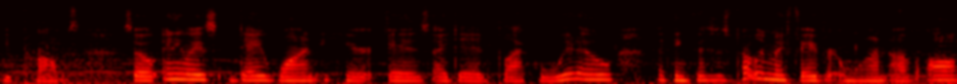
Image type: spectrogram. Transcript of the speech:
the prompts. So anyways, day one here is I did Black Widow. I think this is probably my favorite one of all.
